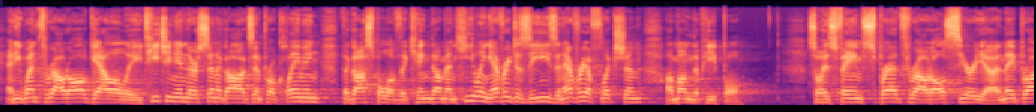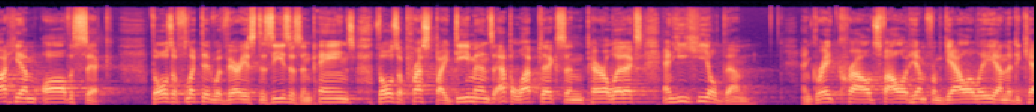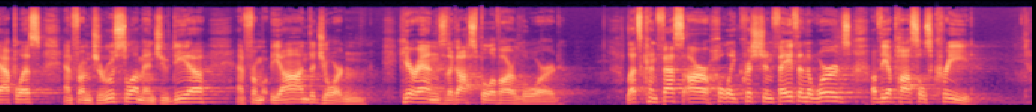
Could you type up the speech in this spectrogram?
And he went throughout all Galilee, teaching in their synagogues and proclaiming the gospel of the kingdom and healing every disease and every affliction among the people. So his fame spread throughout all Syria, and they brought him all the sick those afflicted with various diseases and pains, those oppressed by demons, epileptics, and paralytics, and he healed them. And great crowds followed him from Galilee and the Decapolis, and from Jerusalem and Judea, and from beyond the Jordan. Here ends the gospel of our Lord. Let's confess our holy Christian faith in the words of the Apostles' Creed.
